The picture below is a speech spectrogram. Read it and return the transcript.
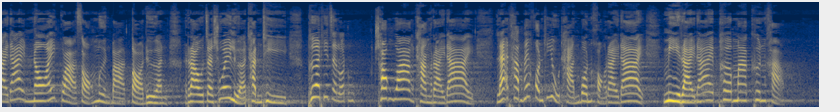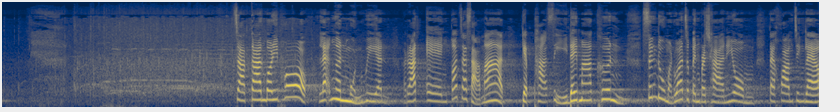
รายได้น้อยกว่า 20,000 บาทต่อเดือน เราจะช่วยเหลือทันที เพื่อที่จะลดช่องว่างทางรายได้ และทำให้คนที่อยู่ฐานบนของรายได้ มีรายได้เพิ่มมากขึ้นค่ะ จากการบริโภคและเงินหมุนเวียน รัฐเองก็จะสามารถ เก็บภาษีได้มากขึ้น ซึ่งดูเหมือนว่าจะเป็นประชานิยม แต่ความจริงแล้ว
